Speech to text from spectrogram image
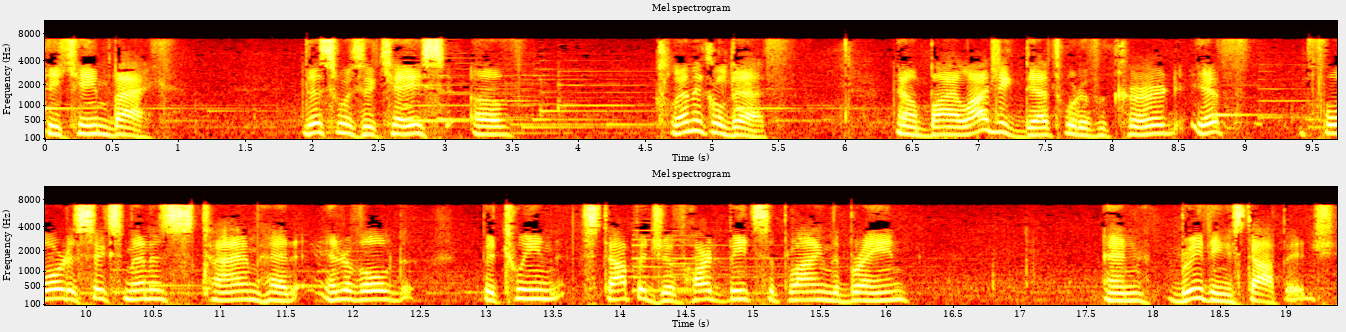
he came back. This was a case of clinical death. Now, biologic death would have occurred if four to six minutes time had intervaled between stoppage of heartbeat supplying the brain and breathing stoppage.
